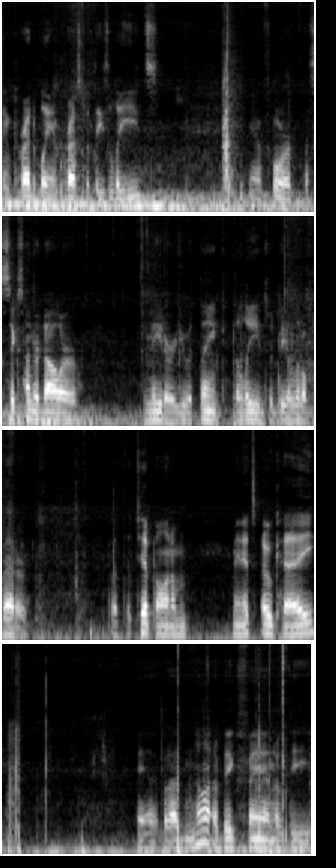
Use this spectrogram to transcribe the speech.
incredibly impressed with these leads. You know, for a $600 meter, you would think the leads would be a little better. But the tip on them, I mean, it's okay. And, but I'm not a big fan of the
